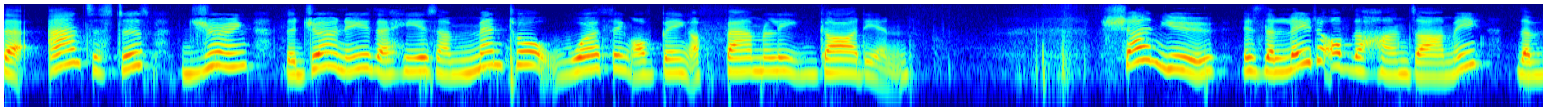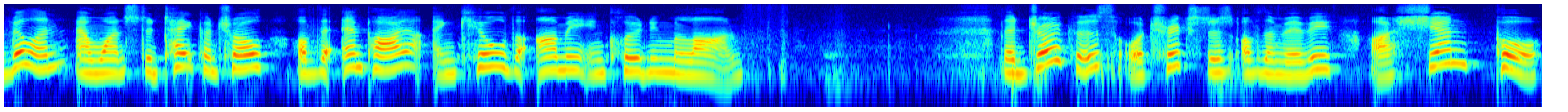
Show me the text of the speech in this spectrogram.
the ancestors during the journey that he is a mentor worthy of being a family guardian. Shan Yu is the leader of the Hun's army, the villain, and wants to take control of the empire and kill the army, including Mulan. The jokers or tricksters of the movie are Xian Po,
